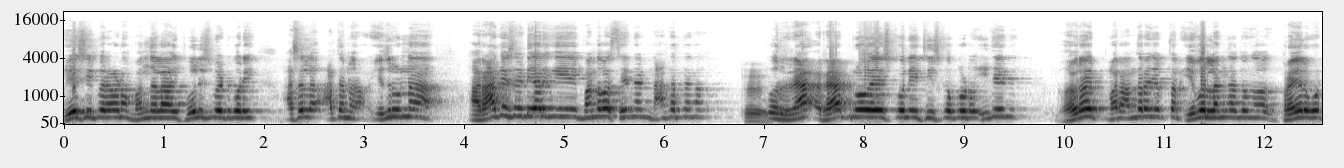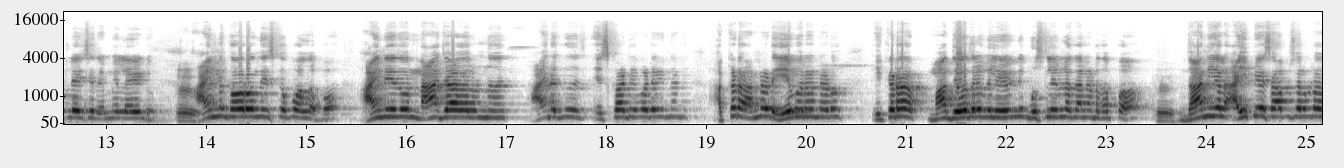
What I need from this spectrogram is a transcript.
ఏసీపీ రావడం వందలాది పోలీసు పెట్టుకొని అసలు అతను ఎదురున్న ఆ రాకేష్ రెడ్డి గారికి బందోబస్తు ఏంటంటే నాకు అర్థం కాదు. ర్యాప్ రో వేసుకొని తీసుకుపోవడం ఇదేంది? గౌరవ మరి అందరం చెప్తాను ఎవరు లంగా దొంగ ప్రజలు ఓట్లు వేసి ఎమ్మెల్యే అయ్యిండు. ఆయన గౌరవం తీసుకుపోవాలి తప్ప ఆయన ఏదో నా జాగాలు ఉన్నది ఆయనకు ఎస్కాట్ ఇవ్వడం ఏంటండి అక్కడ అన్నాడు ఏమని అన్నాడు? ఇక్కడ మా దేవతల వీళ్ళు ఏంది ముస్లింలకు అన్నాడు తప్ప దాని వల్ల ఐపీఎస్ ఆఫీసర్ కూడా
